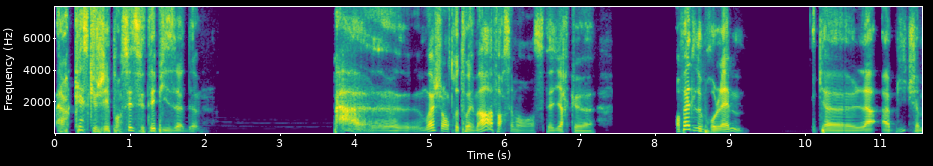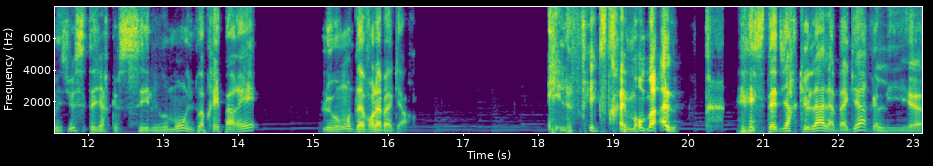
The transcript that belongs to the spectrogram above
Alors, qu'est-ce que j'ai pensé de cet épisode? Bah, euh, moi, je suis entre toi et Mara, forcément. hein. C'est-à-dire que, en fait, le problème que là, à Bleach, à mes yeux, c'est-à-dire que c'est le moment où il doit préparer le moment d'avant la bagarre. Et il le fait extrêmement mal. C'est-à-dire que là, la bagarre, elle est, euh,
